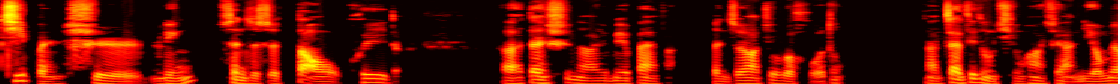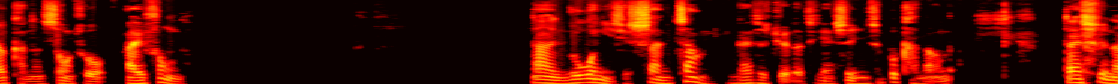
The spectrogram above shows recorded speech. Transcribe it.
基本是零，甚至是倒亏的，呃，但是呢又没有办法，本周要做个活动，那在这种情况下，你有没有可能送出 iPhone 呢？那如果你去算账，应该是觉得这件事情是不可能的。但是呢，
